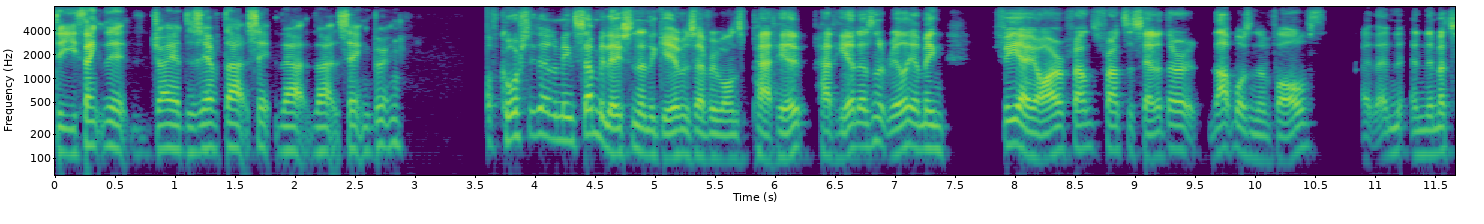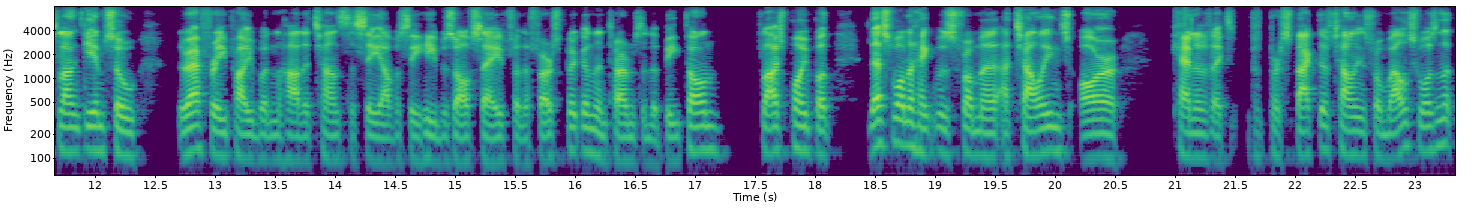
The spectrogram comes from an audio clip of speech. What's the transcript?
do you think that Jaya deserved that se- that that second booting? Of course he did. I mean, simulation in the game is everyone's pet hate, pet hate, isn't it? Really. I mean, VAR. Francis, Francis said it there. That wasn't involved in, in the Midtjylland game, so the referee probably wouldn't have had a chance to see. Obviously, he was offside for the first booking in terms of the Bitton flashpoint, but this one I think was from a, a challenge or kind of like perspective challenge from Welsh, wasn't it?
